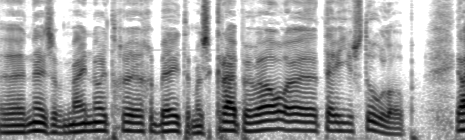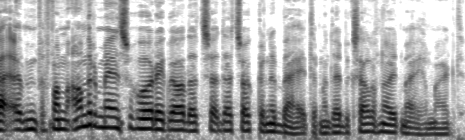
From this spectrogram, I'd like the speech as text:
Uh, nee, ze hebben mij nooit ge gebeten, maar ze kruipen wel uh, tegen je stoel op. Ja, um, van andere mensen hoor ik wel dat ze dat zou kunnen bijten, maar dat heb ik zelf nooit meegemaakt.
